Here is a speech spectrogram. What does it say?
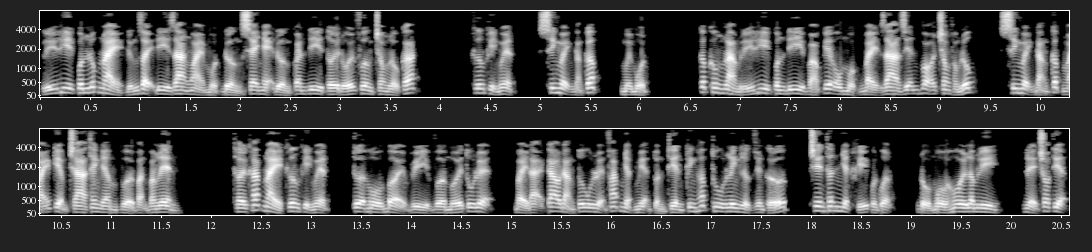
lý hy quân lúc này đứng dậy đi ra ngoài một đường xe nhẹ đường quen đi tới đối phương trong lầu cát. Khương kỷ nguyệt, sinh mệnh đẳng cấp mười một. Cấp không làm lý hy quân đi vào kia ô một bảy ra diễn võ trong phòng lúc, sinh mệnh đẳng cấp máy kiểm tra thanh âm vừa bận văng lên. Thời khắc này khương kỷ nguyệt, tựa hồ bởi vì vừa mới tu luyện, bảy đại cao đẳng tu luyện pháp nhật miệng tuần thiên kinh hấp thu linh lực duyên cớ, trên thân nhiệt khí quần quận đổ mồ hôi lâm ly, để cho tiện,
